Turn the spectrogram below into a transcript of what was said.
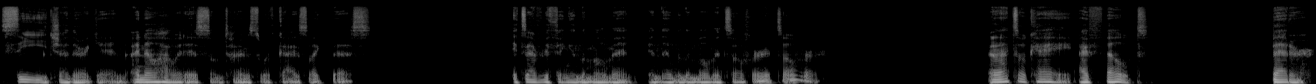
see each other again. I know how it is sometimes with guys like this. it's everything in the moment. And then when the moment's over, it's over. And that's okay. I felt better.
